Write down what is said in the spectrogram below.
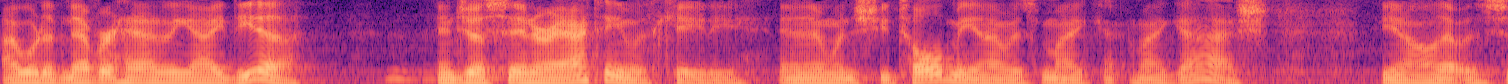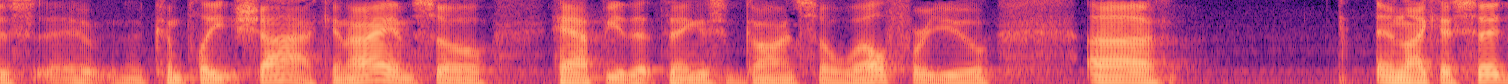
I would have never had any idea in just interacting with Keyry. And then when she told me, I was, my, my gosh, you know, that was just a complete shock. And I am so happy that things have gone so well for you. Uh, and like I said,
